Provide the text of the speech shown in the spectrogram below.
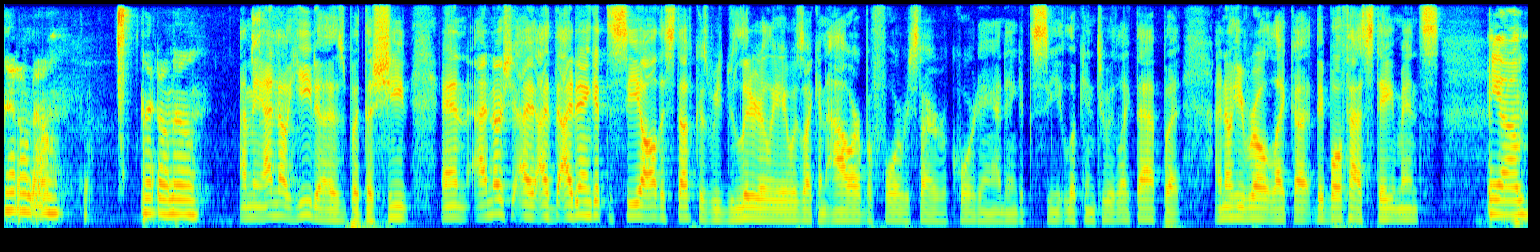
I don't know. I don't know. I mean, I know he does, but the sheet, and I know she, I, I, I didn't get to see all this stuff because we literally it was like an hour before we started recording. I didn't get to see look into it like that, but I know he wrote like a, they both have statements. Yeah.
